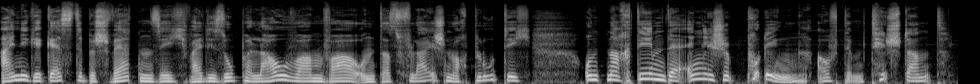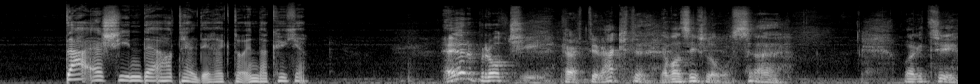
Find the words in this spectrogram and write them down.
Einige Gäste beschwerten sich, weil die Suppe lauwarm war und das Fleisch noch blutig, und nachdem der englische Pudding auf dem Tisch stand, da erschien der Hoteldirektor in der Küche. Herr Brocci, Herr Direktor, ja, was ist los? äh, schauen Sie,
